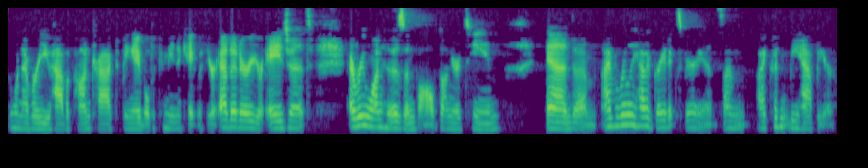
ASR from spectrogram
whenever you have a contract. Being able to communicate with your editor, your agent, everyone who is involved on your team. And um, I've really had a great experience. I'm I couldn't be happier.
